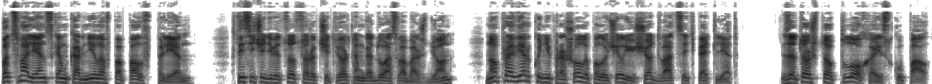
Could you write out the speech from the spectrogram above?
Под Смоленском Корнилов попал в плен, в 1944 году освобожден, но проверку не прошел и получил еще 25 лет. За то, что плохо искупал.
